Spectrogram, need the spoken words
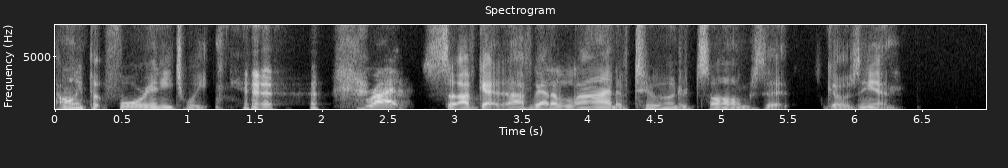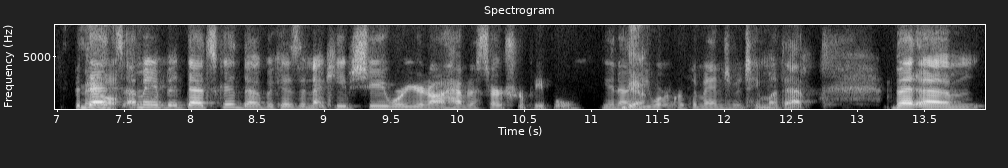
I only put four in each week, right. so I've got I've got a line of two hundred songs that goes in. But Now- that's, I mean, but that's good though, because then that keeps you where you're not having to search for people. You know, Yeah. you work with the management team like that. But um,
